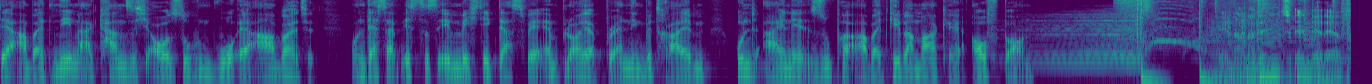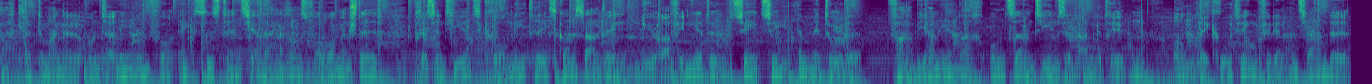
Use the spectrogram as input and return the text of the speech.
der Arbeitnehmer kann sich aussuchen, wo er arbeitet. Und deshalb ist es eben wichtig, dass wir Employer Branding betreiben und eine super Arbeitgebermarke aufbauen. In einer Welt, in der der Fachkräftemangel Unternehmen vor existenzielle Herausforderungen stellt, präsentiert Chrometrix Consulting die raffinierte CCM-Methode. Fabian Erbach und sein Team sind angetreten, um Recruiting für den Einzelhandel,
